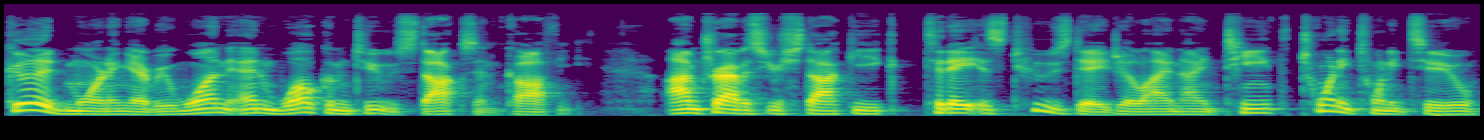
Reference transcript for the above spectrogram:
Good morning, everyone, and welcome to Stocks and Coffee. I'm Travis, your stock geek. Today is Tuesday, July 19th, 2022.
